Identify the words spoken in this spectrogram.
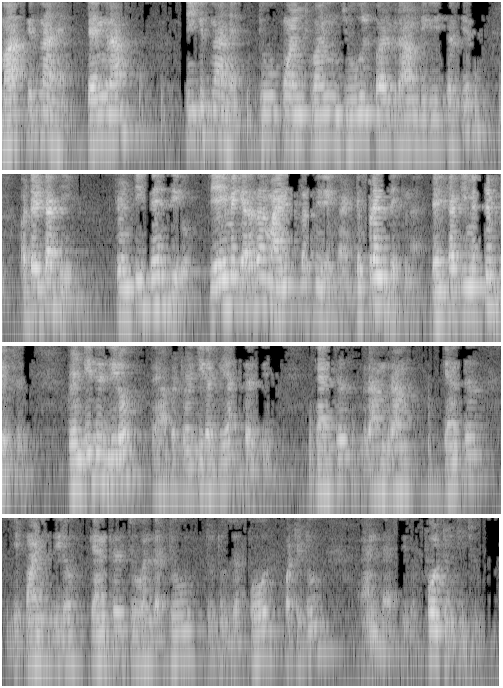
मास कितना है? 10 ग्राम C कितना है? 2.1 joule per gram degree Celsius और डेल्टा टी 20 से ज़ीरो। यही मैं कह रहा था, माइनस प्लस नहीं देखना है डिफरेंस देखना है। डेल्टा टी में सिर्फ़ डिफरेंस 20 से ज़ीरो तो यहाँ पर 20 रख दिया Celsius cancel gram gram cancel ये point zero cancel two one two two two four forty two and that zero four twenty joules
